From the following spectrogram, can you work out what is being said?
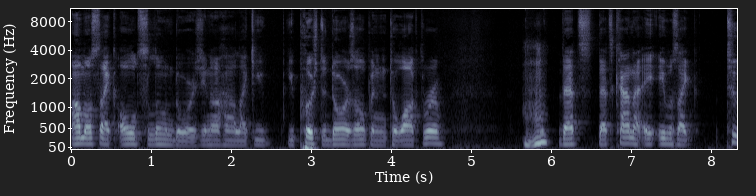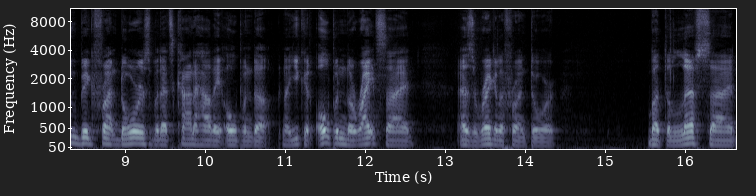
almost like old saloon doors. You know how like you you push the doors open to walk through? That's that's kind of it, it was like two big front doors but that's kind of how they opened up. Now you could open the right side as a regular front door but the left side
